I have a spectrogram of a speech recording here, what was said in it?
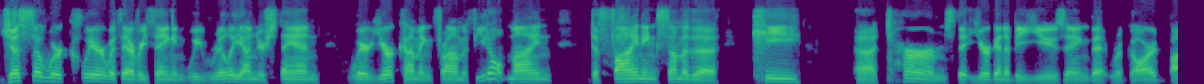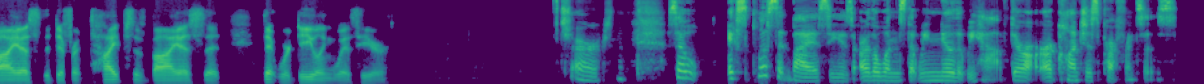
just so we're clear with everything and we really understand where you're coming from if you don't mind defining some of the key uh, terms that you're going to be using that regard bias, the different types of bias that that we're dealing with here. Sure. So explicit biases are the ones that we know that we have. There are our conscious preferences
